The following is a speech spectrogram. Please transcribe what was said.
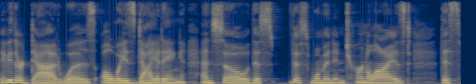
maybe their dad was always dieting. And so this this woman internalized this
